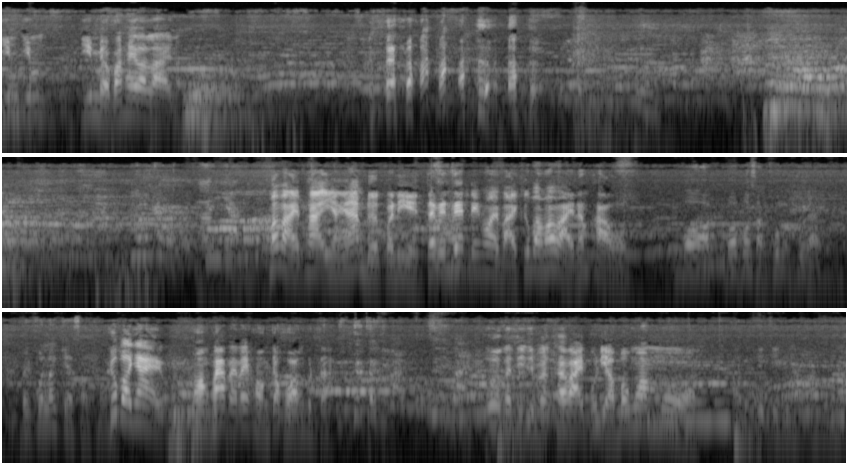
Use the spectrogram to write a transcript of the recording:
ยิ้มยิ้มยิ้มแบบว่าให้ละลายหน่อย มาไหวพายอย่างงามเดือกกว่านี่จะเป็นเวทเด็กน้อยไหวคือบ่มาไหวน้ำเผาบอบอบอสังคมกับผู้ใดเป็นคนรังเกียจสังคมคือบ่ใหญ่ห้องผ้าไปไว้ห้องเจ้าของคุณจ้ะเออก็สิจะไปคาวายผู้เดียวบ่ง่วมหมู่ที่จริงแล้วอาคุณแม่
